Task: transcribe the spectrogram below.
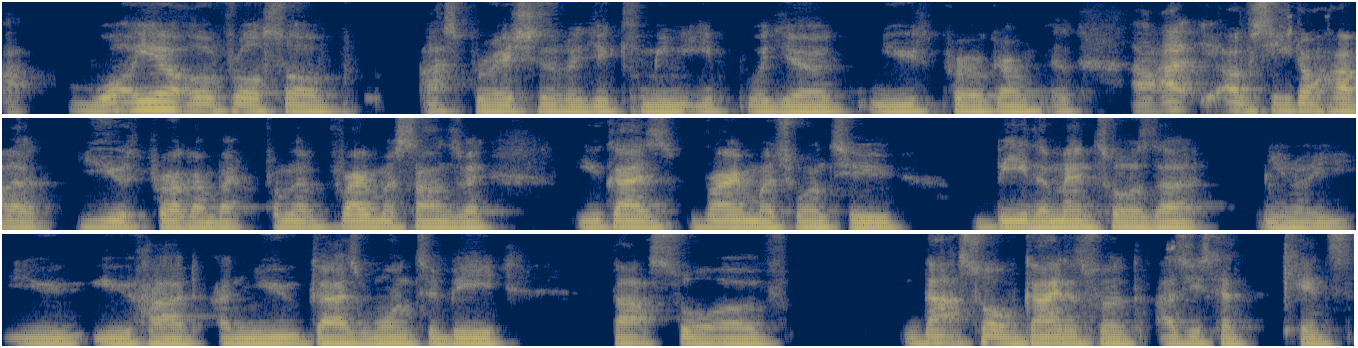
Uh, What are your overall sort of aspirations with your community, with your youth program? I, I, obviously, you don't have a youth program, but from the very much sounds of it, you guys very much want to be the mentors that you know you you had, and you guys want to be that sort of that sort of guidance for, as you said, kids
